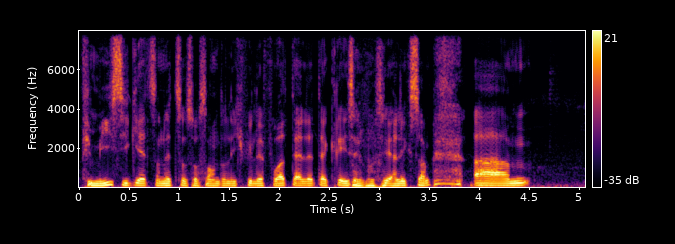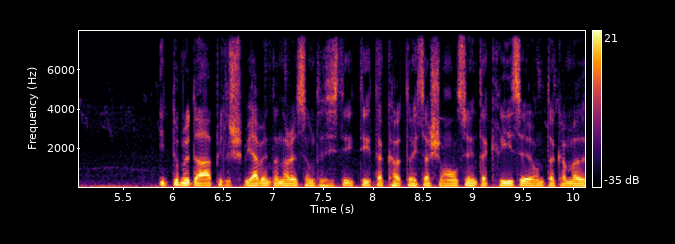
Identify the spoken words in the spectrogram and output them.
für mich sehe ich jetzt noch nicht so, so sonderlich viele Vorteile der Krise, muss ich ehrlich sagen. Ähm, ich tue mir da ein bisschen schwer, wenn dann alle sagen, das ist die, die, da, da, ist eine Chance in der Krise und da kann man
